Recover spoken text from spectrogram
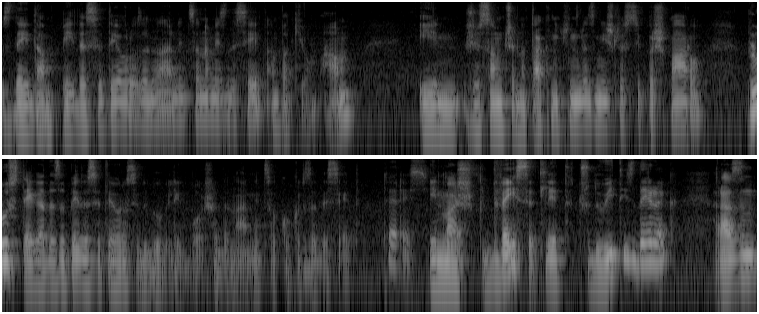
zdaj dam 50 evrov za denarnico na mestu 10, ampak jo imam. In že sam, če na tak način razmišljaš, si prešparil. Plus tega, da za 50 evrov si dobil veliko boljšo denarnico, kot za 10. To je res. In imaš 20 let čudovit izdelek, razen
